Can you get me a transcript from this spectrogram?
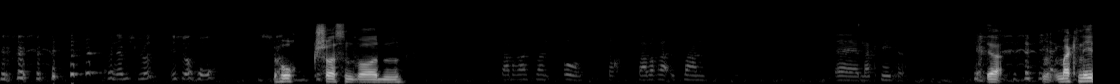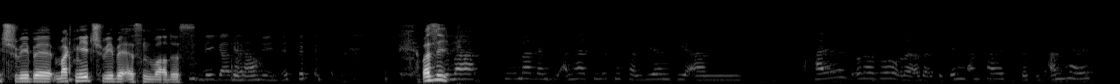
Und am Schluss ist er hochgeschossen. hochgeschossen worden. Barbara, es waren, oh, doch, Barbara, es waren äh, Magnete. Magnetschwebe, Magnetschwebeessen war das. Mega Genau. Was Die ich, immer, die immer, wenn sie anhalten müssen, verlieren sie an Halt oder so, oder, oder Halt, dass es anhält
